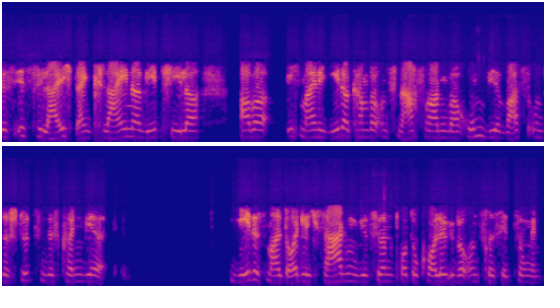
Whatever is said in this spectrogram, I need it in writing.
Das ist vielleicht ein kleiner Webfehler, aber ich meine, jeder kann bei uns nachfragen, warum wir was unterstützen. Das können wir jedes Mal deutlich sagen, wir führen Protokolle über unsere Sitzungen.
